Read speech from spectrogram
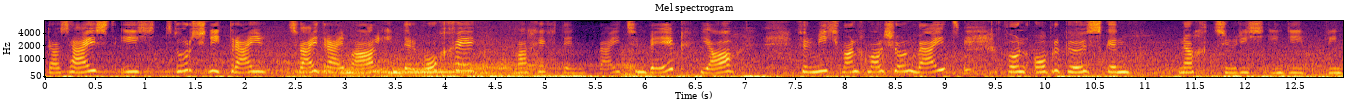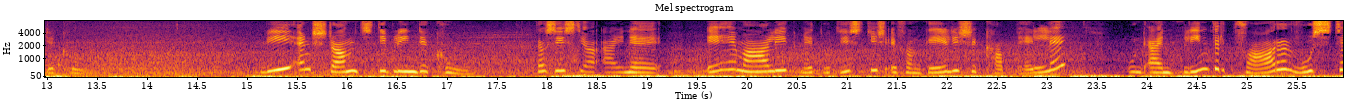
Das heißt, ich Durchschnitt drei, zwei, dreimal in der Woche mache ich den weiten Weg, ja, für mich manchmal schon weit, von Obergösgen nach Zürich in die Blinde Kuh. Wie entstand die Blinde Kuh? Das ist ja eine ehemalig methodistisch-evangelische Kapelle und ein blinder Pfarrer wusste,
